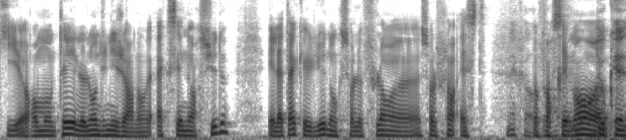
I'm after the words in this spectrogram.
qui remontait le long du Niger, donc accès nord-sud, et l'attaque a eu lieu donc sur le flanc, euh, sur le flanc est. D'accord. Donc, forcément. Donc, euh,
